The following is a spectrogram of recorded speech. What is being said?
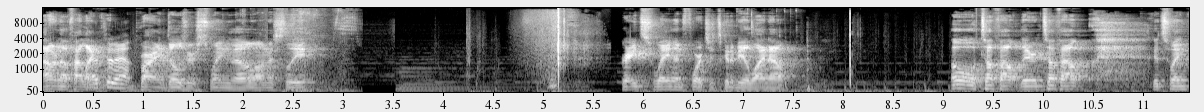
I don't know if I like Brian Dozier's swing, though, honestly. Great swing. Unfortunately, it's going to be a line out. Oh, tough out there. Tough out. Good swing.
